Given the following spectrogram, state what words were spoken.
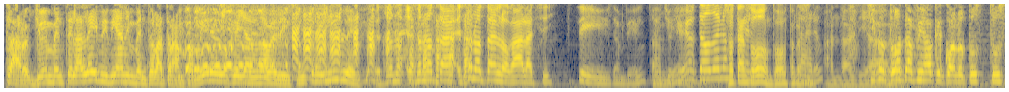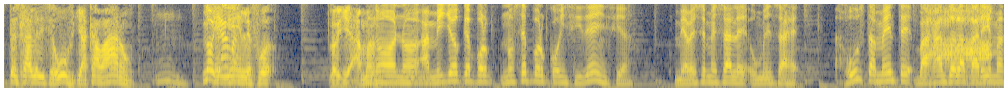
Claro, yo inventé la ley, Viviana inventó la trampa. Miren lo que ella de una vez dice. Increíble. Eso no, eso no está, eso no está en los Galaxy. Sí, también. También. Todos los Eso está en tel- todo, en todos los teléfonos. Claro. Chino, ¿tú no te has fijado que cuando tú, tú te sales dices, uff, ya acabaron? Lo Qué llaman. bien le fue. Lo llaman. No, no, a mí yo que por, no sé, por coincidencia, me, a veces me sale un mensaje justamente bajando de la tarima,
